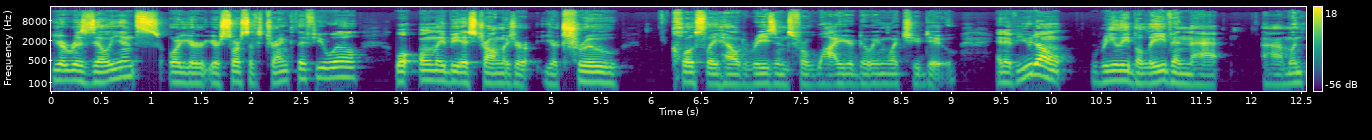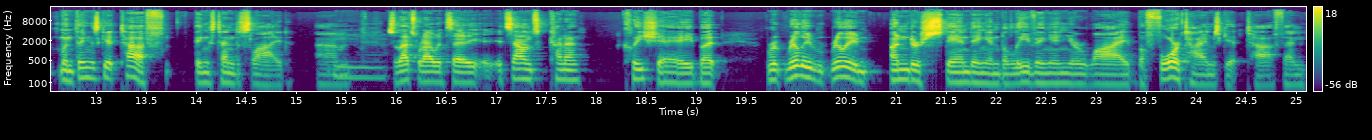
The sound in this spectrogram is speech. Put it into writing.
your resilience or your your source of strength, if you will, will only be as strong as your your true, closely held reasons for why you're doing what you do. And if you don't really believe in that, um, when when things get tough, things tend to slide. Um, mm. So that's what I would say. It sounds kind of cliche, but really, really understanding and believing in your why before times get tough. And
